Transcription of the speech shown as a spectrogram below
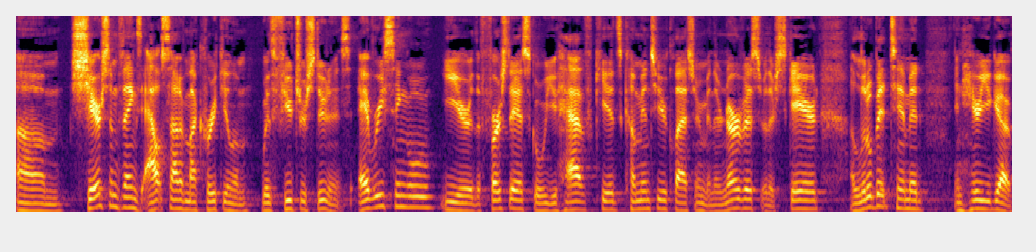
um, share some things outside of my curriculum with future students. Every single year, the first day of school, you have kids come into your classroom and they're nervous or they're scared, a little bit timid, and here you go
